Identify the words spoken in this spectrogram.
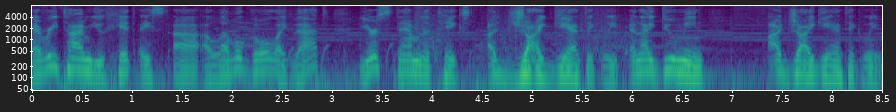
every time you hit a, uh, a level goal like that your stamina takes a gigantic leap and I do mean a gigantic leap.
